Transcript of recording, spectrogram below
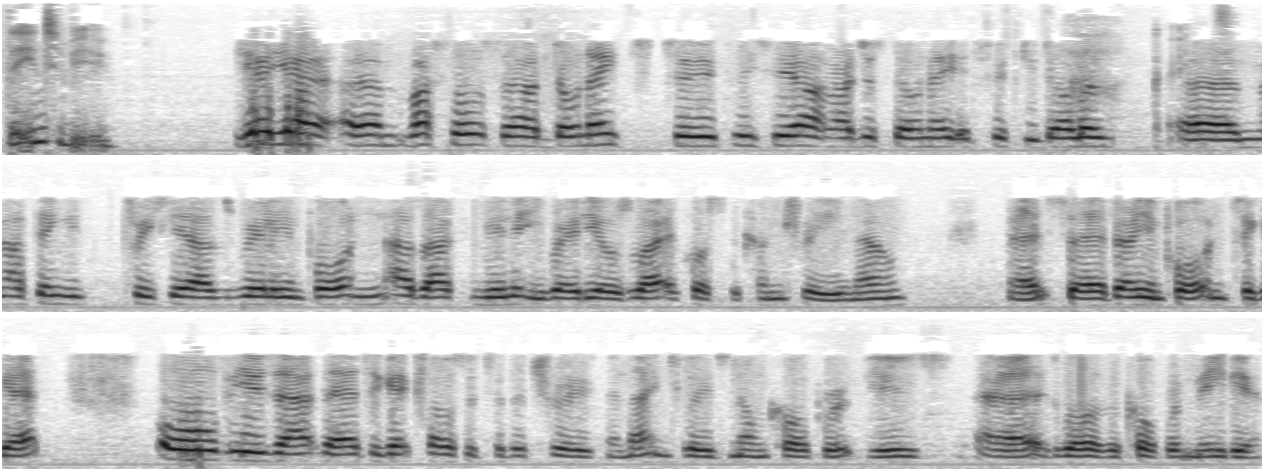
the interview? Yeah, yeah. Um, last thoughts are donate to 3CR. I just donated $50. Um, I think 3CR is really important, as our community radios right across the country, you know. It's uh, very important to get all views out there to get closer to the truth, and that includes non-corporate views uh, as well as the corporate media.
